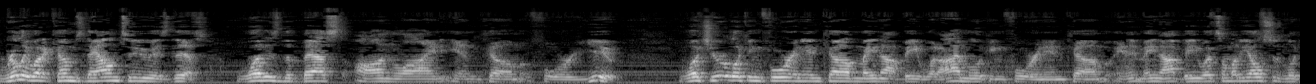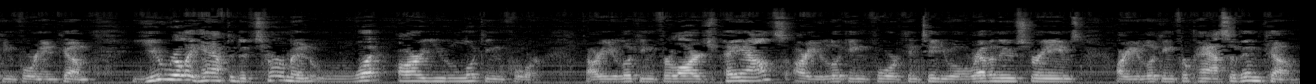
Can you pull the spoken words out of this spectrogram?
really, what it comes down to is this what is the best online income for you? What you're looking for in income may not be what I'm looking for in income, and it may not be what somebody else is looking for in income. You really have to determine what are you looking for. Are you looking for large payouts? Are you looking for continual revenue streams? Are you looking for passive income?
